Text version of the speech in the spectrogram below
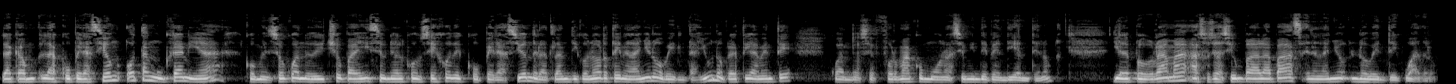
La, cooperación OTAN-Ucrania comenzó cuando dicho país se unió al Consejo de Cooperación del Atlántico Norte en el año 91, prácticamente cuando se forma como nación independiente, ¿no? y el programa Asociación para la Paz en el año 94.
